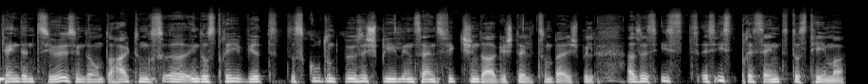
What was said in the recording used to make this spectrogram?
tendenziös in der Unterhaltungsindustrie wird das Gut- und Böse-Spiel in Science Fiction dargestellt zum Beispiel. Also es ist, es ist präsent, das Thema.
